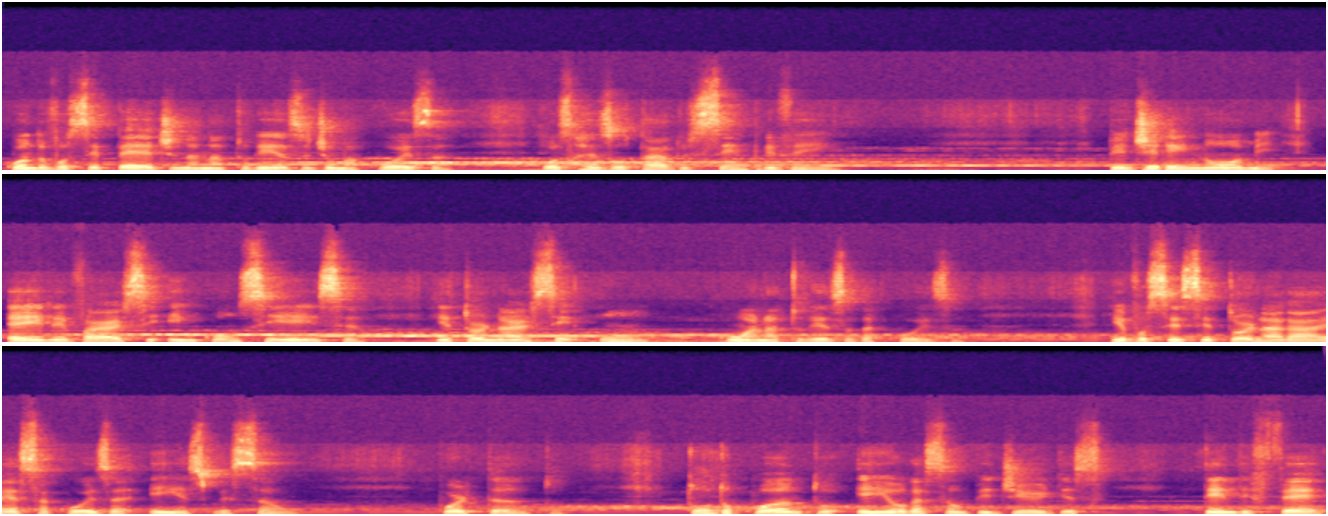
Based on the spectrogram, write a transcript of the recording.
quando você pede na natureza de uma coisa, os resultados sempre vêm. Pedir em nome é elevar-se em consciência e tornar-se um com a natureza da coisa. E você se tornará essa coisa em expressão. Portanto, tudo quanto em oração pedirdes, tende fé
